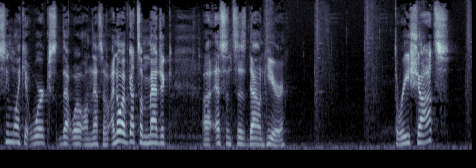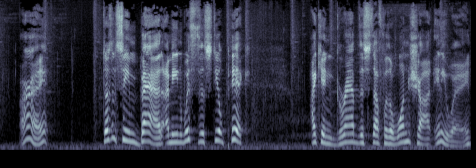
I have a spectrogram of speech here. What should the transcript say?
seem like it works that well on that stuff. I know I've got some magic uh, essences down here. Three shots. All right. Doesn't seem bad. I mean, with the steel pick, I can grab this stuff with a one shot anyway.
